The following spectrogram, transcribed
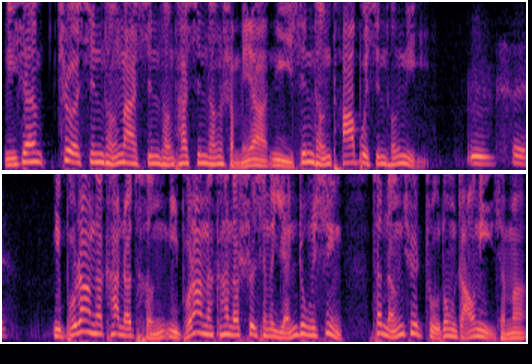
你先这心疼那心疼，他心疼什么呀？你心疼他不心疼你？嗯，是。你不让他看着疼，你不让他看到事情的严重性，他能去主动找你去吗？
